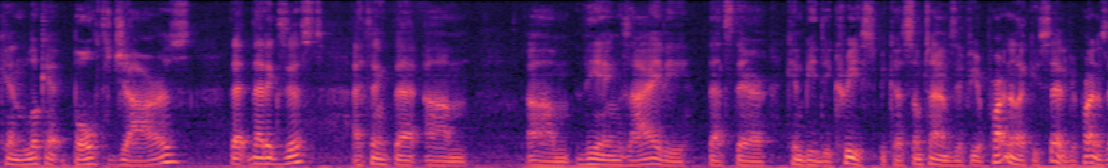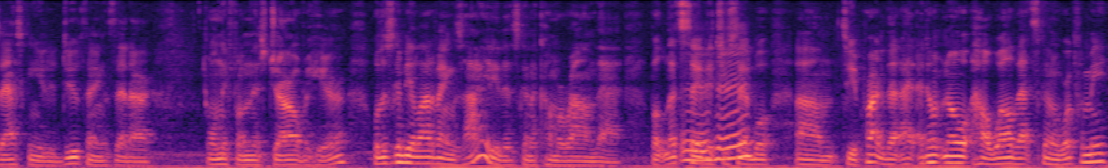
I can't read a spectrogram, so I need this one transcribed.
can look at both jars that, that exist, I think that, um, um, the anxiety that's there can be decreased because sometimes if your partner, like you said, if your partner's asking you to do things that are only from this jar over here, well, there's going to be a lot of anxiety that's going to come around that. But let's say that you said, well, um, to your partner, that I, I don't know how well that's going to work for me,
